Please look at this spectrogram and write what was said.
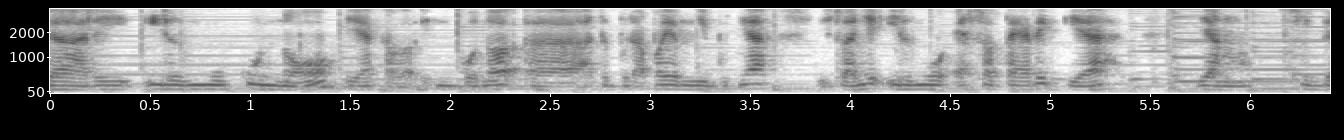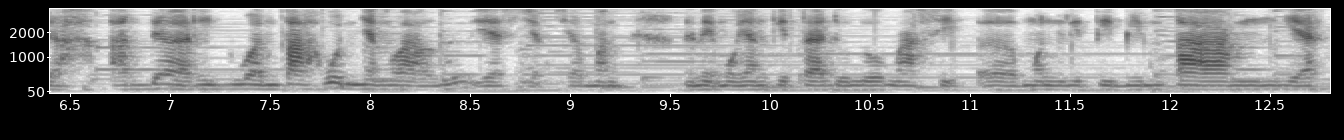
dari ilmu kuno ya kalau ilmu kuno uh, ada beberapa yang menyebutnya istilahnya ilmu esoterik ya yang sudah ada ribuan tahun yang lalu ya sejak zaman nenek moyang kita dulu masih uh, meneliti bintang ya.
